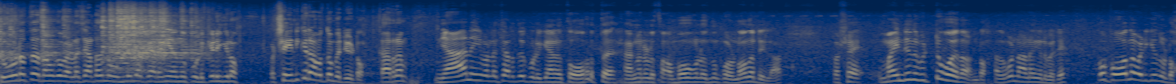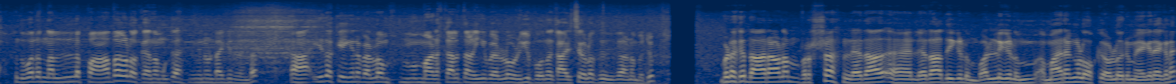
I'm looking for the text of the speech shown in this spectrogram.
ചൂടത്ത് നമുക്ക് വെള്ളച്ചാട്ടത്തിന്റെ ഉള്ളിലൊക്കെ ഇറങ്ങി ഒന്ന് കുളിക്കണമെങ്കിലോ പക്ഷേ എനിക്കൊരു അബദ്ധം പറ്റി കേട്ടോ കാരണം ഞാൻ ഈ വെള്ളച്ചാട്ടത്തിൽ കുളിക്കാൻ തോർത്ത് അങ്ങനെയുള്ള സംഭവങ്ങളൊന്നും കൊണ്ടുവന്നിട്ടില്ല. പക്ഷേ മൈൻഡിൽ നിന്ന് വിട്ടുപോയതാണ് അതുകൊണ്ടാണ് ഇങ്ങനെ പറ്റേ ഇപ്പോൾ പോകുന്ന പഠിക്കുന്നുണ്ടോ ഇതുപോലെ നല്ല പാതകളൊക്കെ നമുക്ക് ഇങ്ങനെ ഉണ്ടാക്കിയിട്ടുണ്ട്. ഇതൊക്കെ ഇങ്ങനെ വെള്ളം മഴക്കാലത്താണെങ്കിൽ വെള്ളം ഒഴുകി പോകുന്ന കാഴ്ചകളൊക്കെ കാണാൻ പറ്റും. ഇവിടെയൊക്കെ ധാരാളം വൃക്ഷ ലതാ ലതാദികളും വള്ളികളും മരങ്ങളും ഒക്കെ ഉള്ളൊരു മേഖലകളെ.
